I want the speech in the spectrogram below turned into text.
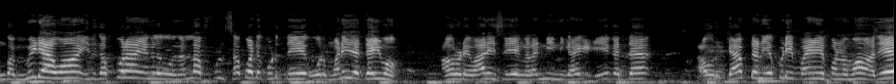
உங்கள் மீடியாவும் இதுக்கப்புறம் எங்களுக்கு ஒரு நல்ல ஃபுல் சப்போர்ட் கொடுத்து ஒரு மனித தெய்வம். அவருடைய வாரிசு எங்கள் அண்ணி இன்னைக்கு இயக்கத்தை அவர் கேப்டன் எப்படி பயணம் பண்ணமோ அதே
